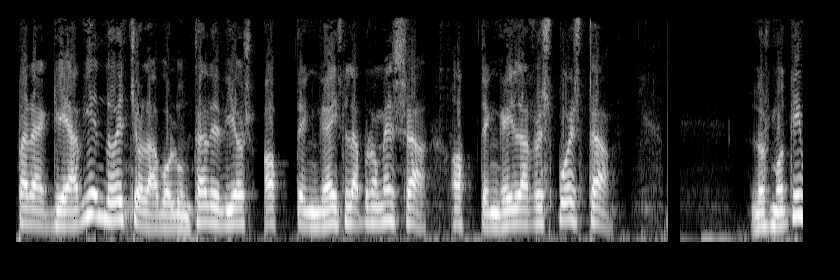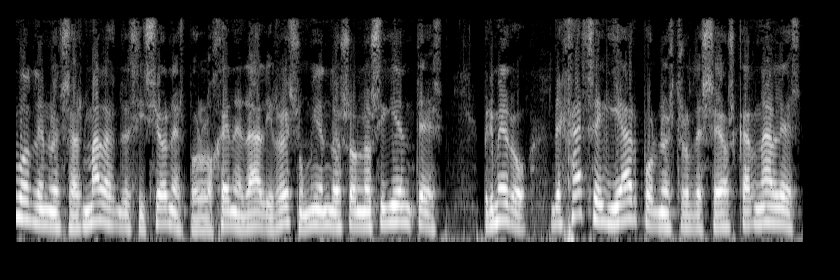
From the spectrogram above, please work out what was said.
para que, habiendo hecho la voluntad de Dios, obtengáis la promesa, obtengáis la respuesta. Los motivos de nuestras malas decisiones, por lo general y resumiendo, son los siguientes. Primero, dejarse guiar por nuestros deseos carnales.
